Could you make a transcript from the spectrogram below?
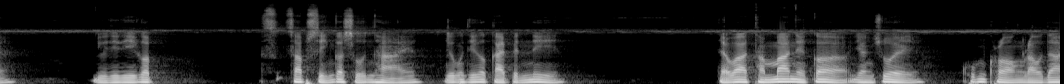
นะอยู่ดีๆก็ทรัพย์สินก็สูญหาย หรือบางทีก็กลายเป็นหนี้แต่ว่าธรรมะเนี่ยก็ยังช่วย คุ้มครองเราได้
